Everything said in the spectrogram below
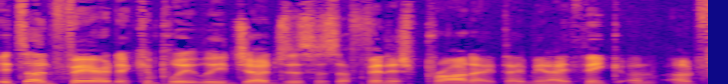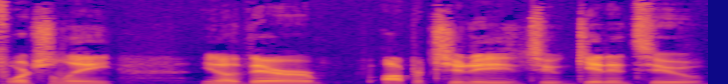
it's unfair to completely judge this as a finished product. I mean i think unfortunately you know their opportunity to get into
